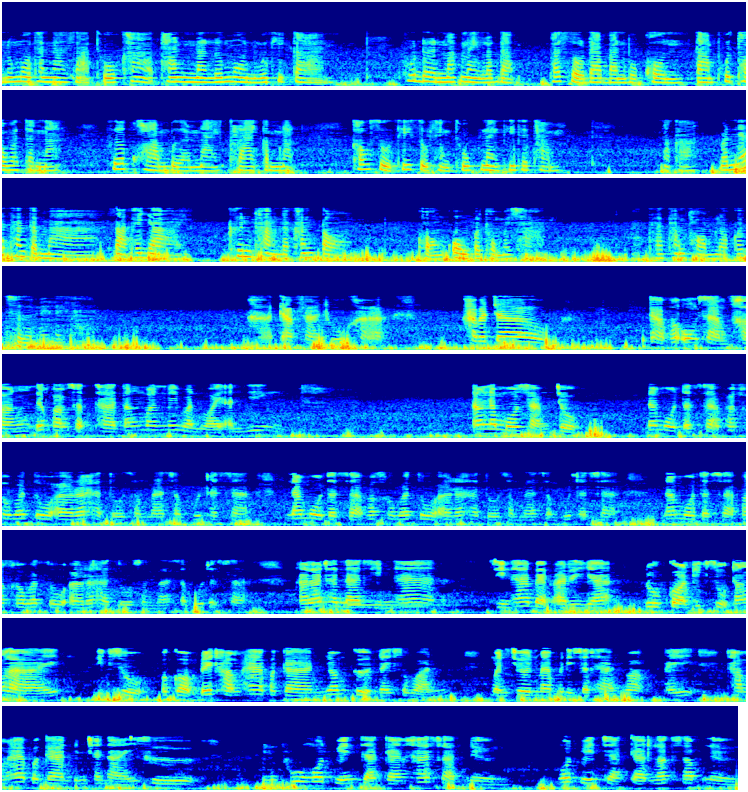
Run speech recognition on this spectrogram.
อนุโมทนาสาธุค่ะ ท่านนฤมลวุฒิการ ผู้เดินมรรคในระดับพระโสดาบันบุคคล ตามพุทธวจนะ เพื่อความเบื่อหน่ายคลายกำหนัด เข้าสู่ที่สุดแห่งทุกข์ในที่จะทำนะคะ วันนี้ท่านจะมาสาธยายขึ้นทำและขั้นตอนขององค์ปฐมฌานถ้าท่านพร้อมเราก็เชิญได้เลยค่ะ ค่ะกราบสาธุค่ะ ข้าพเจ้า กราบพระองค์สามครั้ง ด้วยความศรัทธาตั้งมั่นไม่หวั่นไหวอันยิ่ง ตั้งนโมสามจบนโมตัสสะภะคะวะโตอะระหะโตสัมมาสัมพุทธัสสะนโมตัสสะภะคะวะโตอะระหะโตสัมมาสัมพุทธัสสะนโมตัสสะภะคะวะโตอะระหะโตสัมมาสัมพุทธัสสะอาราธนาศีลห้าศีลห้าแบบอริยะ ดูก่อนภิกษุทั้งหลาย ภิกษุประกอบด้วยธรรมห้าประการย่อมเกิดในสวรรค์ เหมือนเชิญมาประดิษฐานไว้ทำห้าประการเป็นไฉนคือ เป็นผู้งดเว้นจากการฆ่าสัตว์หนึ่งงดเว้นจากการลักทรัพย์หนึ่ง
